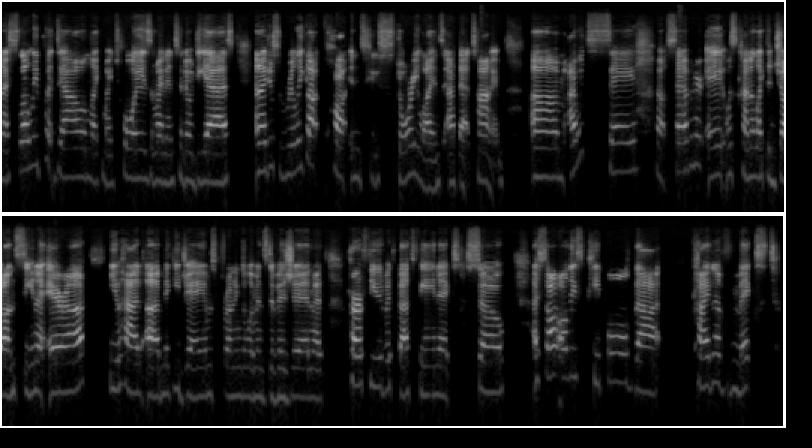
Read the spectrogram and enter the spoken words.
And I slowly put down like my toys and my Nintendo DS. And I just really got caught into storylines at that time. Um, I would say about seven or eight was kind of like the John Cena era. You had uh, Mickie James running the women's division with her feud with Beth Phoenix. So I saw all these people that kind of mixed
